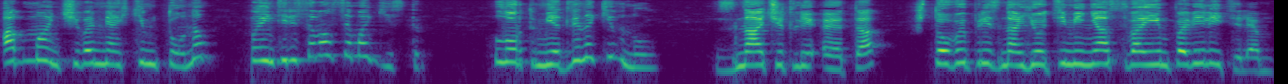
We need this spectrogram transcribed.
Обманчиво мягким тоном поинтересовался магистр. Лорд медленно кивнул. Значит ли это, что вы признаете меня своим повелителем?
